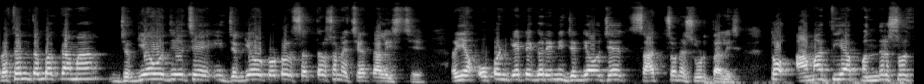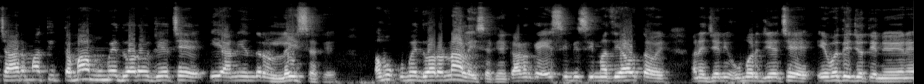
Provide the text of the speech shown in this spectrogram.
પ્રથમ તબક્કામાં જગ્યાઓ જે છે એ જગ્યાઓ ટોટલ સત્તરસો ને છેતાલીસ છે. અહીંયા ઓપન કેટેગરીની જગ્યાઓ છે, સાતસો ને સુડતાલીસ. તો આમાંથી આ પંદરસો ચારમાંથી તમામ ઉમેદવારો જે છે એ આની અંદર લઈ શકે. અમુક ઉમેદવારો ના લઈ શકે, કારણ કે એસસીબીસી માંથી આવતા હોય અને જેની ઉંમર જે છે એ વધી જતી નહીં હોય અને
